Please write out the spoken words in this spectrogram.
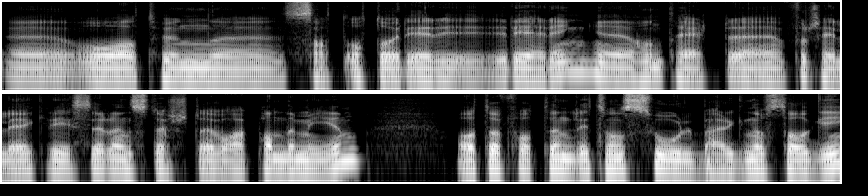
og at hun satt åtte år i regjering, håndterte forskjellige kriser. Den største var pandemien. Og at du har fått en litt sånn Solberg-nostalgi,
